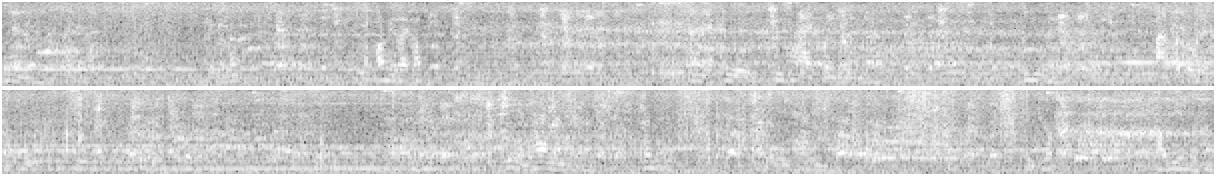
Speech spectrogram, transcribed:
อืมเป็นไงบ้าง เอานอะไรครับ อันนี้คือผู้ชายคนเดิมครับที่อยู่ไหนปานประตูเลยครับพี่พี่เห็นแท่นนั้นไหมครับท่นไหนมันจะมีแท่นเห็นครับเขายืนอยู่ข้าง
